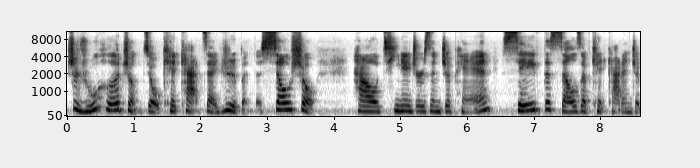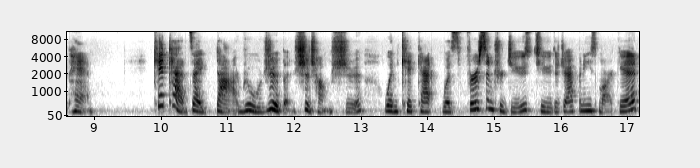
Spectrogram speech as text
是如何拯救 KitKat 在日本的销售。How teenagers in Japan saved the sales of KitKat in Japan。KitKat 在打入日本市场时，when KitKat was first introduced to the Japanese market。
